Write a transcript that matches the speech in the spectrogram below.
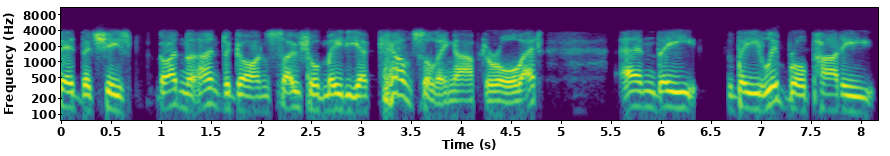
said that she's undergone social media counselling after all that and the the Liberal Party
